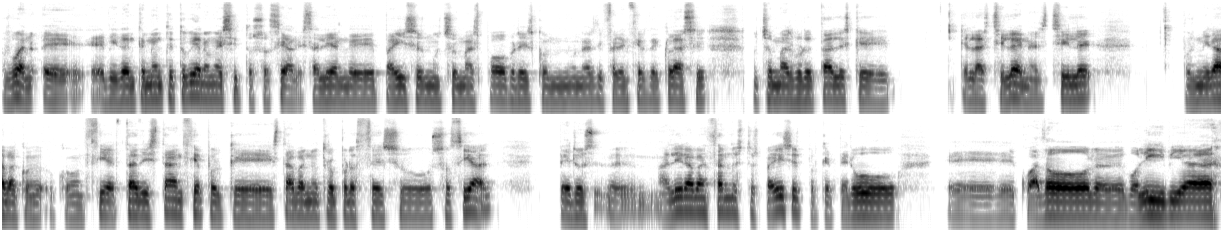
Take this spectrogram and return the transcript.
Pues bueno, eh, evidentemente tuvieron éxitos sociales, salían de países mucho más pobres, con unas diferencias de clase mucho más brutales que, las chilenas. Chile pues miraba con, cierta distancia porque estaba en otro proceso social, pero eh, al ir avanzando estos países, porque Perú, eh, Ecuador, Bolivia,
